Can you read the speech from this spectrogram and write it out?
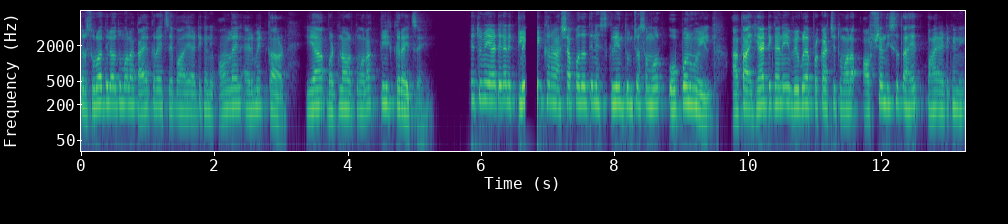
तर सुरुवातीला तुम्हाला काय करायचं आहे पहा या ठिकाणी ऑनलाईन ॲडमिट कार्ड या बटनावर तुम्हाला क्लिक करायचं आहे ते तुम्ही या ठिकाणी क्लिक करा अशा पद्धतीने स्क्रीन तुमच्यासमोर ओपन होईल. आता ह्या ठिकाणी वेगवेगळ्या प्रकारचे तुम्हाला ऑप्शन दिसत आहेत. पहा या ठिकाणी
